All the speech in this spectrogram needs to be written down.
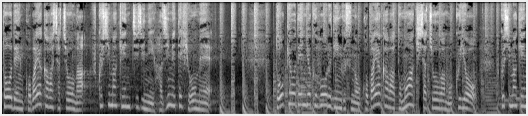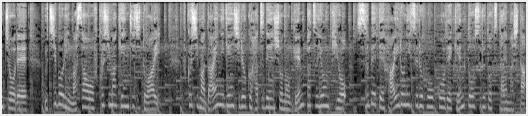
東電小早川社長が福島県知事に初めて表明。東京電力ホールディングスの小早川智明社長は木曜福島県庁で内堀正夫福島県知事と会い福島第二原子力発電所の原発4基を全て廃炉にする方向で検討すると伝えました。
